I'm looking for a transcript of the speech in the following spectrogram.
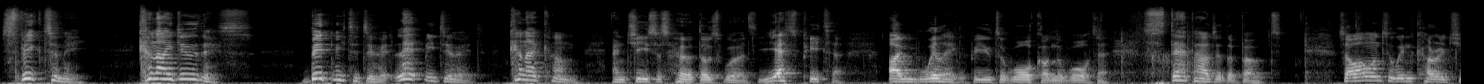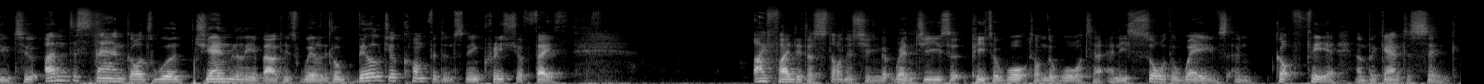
speak to me. Can I do this? Bid me to do it. Let me do it. Can I come? And Jesus heard those words. Yes, Peter, I'm willing for you to walk on the water. Step out of the boat. So I want to encourage you to understand God's word generally about his will. It'll build your confidence and increase your faith. I find it astonishing that when Jesus Peter walked on the water and he saw the waves and got fear and began to sink,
